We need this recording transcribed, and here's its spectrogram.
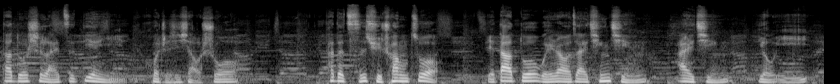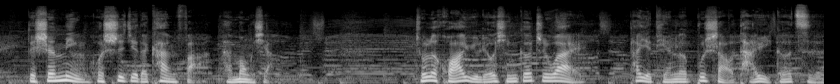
大多是来自电影或者是小说。他的词曲创作也大多围绕在亲情、爱情、友谊、对生命或世界的看法和梦想。除了华语流行歌之外，他也填了不少台语歌词。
